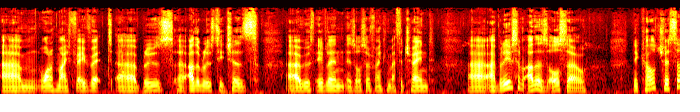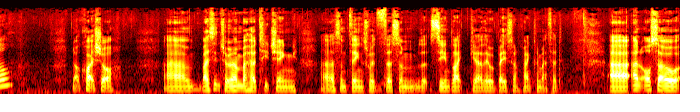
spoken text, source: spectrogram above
Um, one of my favorite uh, blues, uh, other blues teachers, uh, Ruth Evelyn, is also Franklin Method trained. Uh, I believe some others also. Nicole Trissel, not quite sure. Um, but I seem to remember her teaching uh, some things with some that seemed like uh, they were based on Franklin Method. and also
